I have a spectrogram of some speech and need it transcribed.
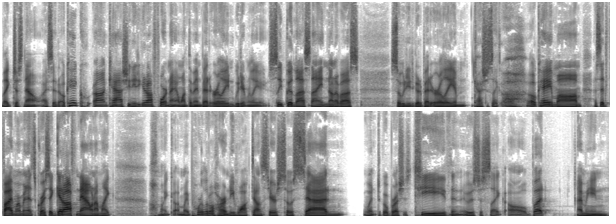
Like just now, I said, okay, uh, Kash, you need to get off Fortnite. I want them in bed early. We didn't really sleep good last night, none of us. So we need to go to bed early. And Kash is like, oh, okay, mom. I said five more minutes. Corey said, get off now. And I'm like, oh my god, my poor little heart. And he walked downstairs so sad and went to go brush his teeth, and it was just like, oh. But I mean,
